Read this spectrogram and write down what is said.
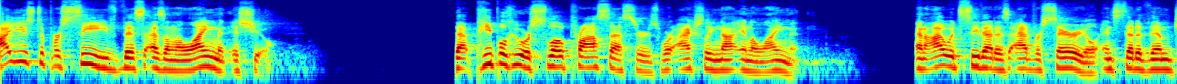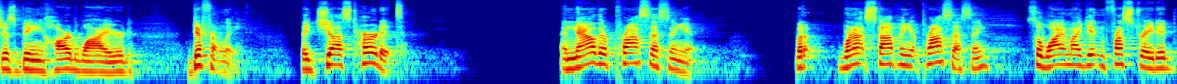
I used to perceive this as an alignment issue. That people who are slow processors were actually not in alignment. And I would see that as adversarial instead of them just being hardwired differently. They just heard it. And now they're processing it. We're not stopping at processing. So why am I getting frustrated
